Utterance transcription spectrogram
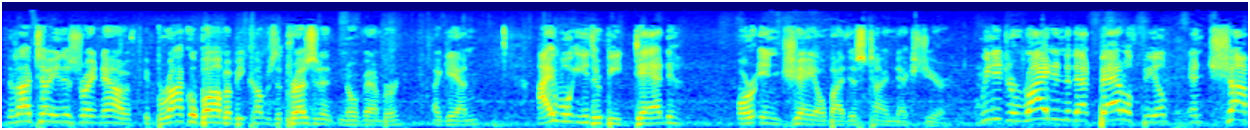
Because I'll tell you this right now if, if Barack Obama becomes the president in November again, I will either be dead or in jail by this time next year. We need to ride into that battlefield and chop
